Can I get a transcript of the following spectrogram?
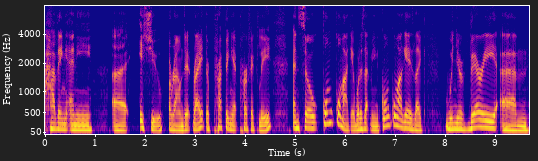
having any uh, issue around it, right? They're prepping it perfectly. And so 꼼꼼하게, what does that mean? 꼼꼼하게 is like when you're very um,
